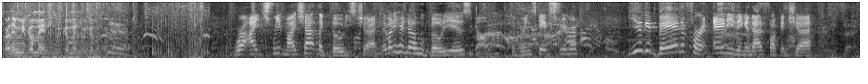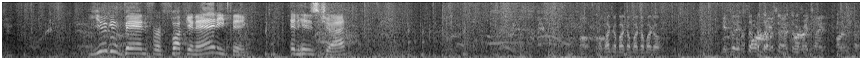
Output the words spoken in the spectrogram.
Well, let me come in, let me come in, let me come in. Where I treat my chat like Bodhi's chat. Anybody here know who Bodhi is? We got him. The RuneScape streamer? You get banned for anything in that fucking chat. You get banned for fucking anything in his chat. It's, it's far right side, far right side, far right side.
